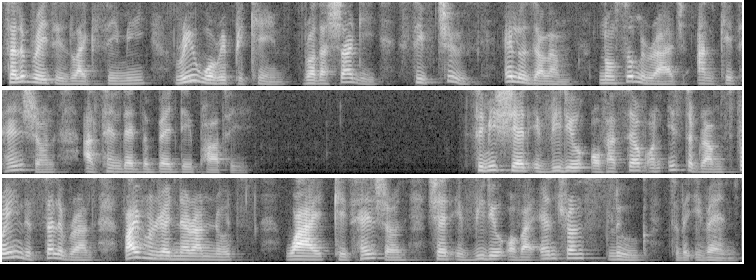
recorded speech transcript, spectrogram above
Celebrities like Simi, Real Warri Pikin, Brother Shaggy, Steve Chuks, Elo Zalam, Nonso Mirage and Kate Henshaw attended the birthday party. Simi shared a video of herself on Instagram spraying the celebrant 500 Naira notes while Kate Henshaw shared a video of her entrance look to the event.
